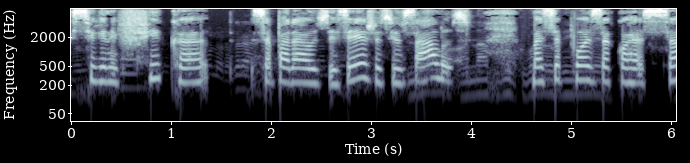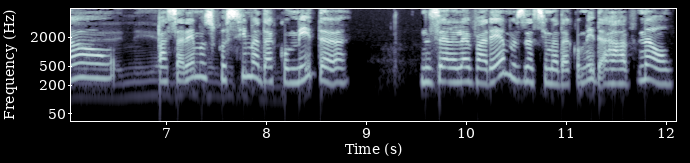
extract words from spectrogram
significa separar os desejos e usá-los, mas depois da correção, passaremos por cima da comida? Nos elevaremos acima da comida, Rav? Não.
